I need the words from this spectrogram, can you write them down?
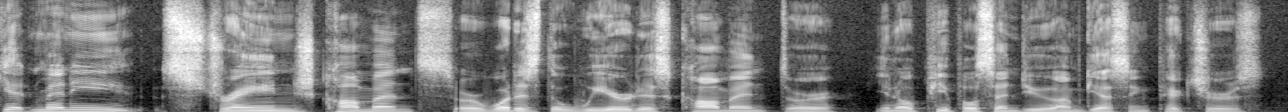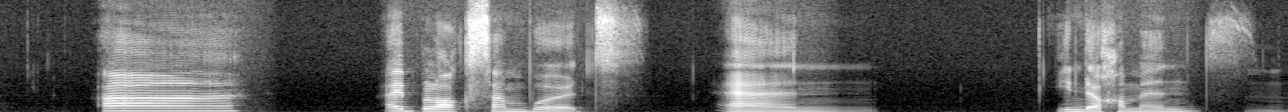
get many strange comments or what is the weirdest comment or you know people send you I'm guessing pictures? Uh, I block some words and in the comments, Mm.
